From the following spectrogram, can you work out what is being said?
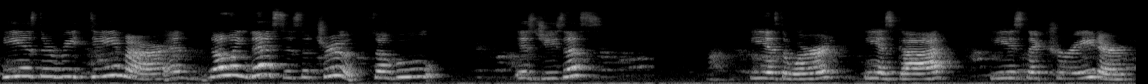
He is the redeemer. And knowing this is the truth. So who is Jesus? He is the word. He is God. He is the creator.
